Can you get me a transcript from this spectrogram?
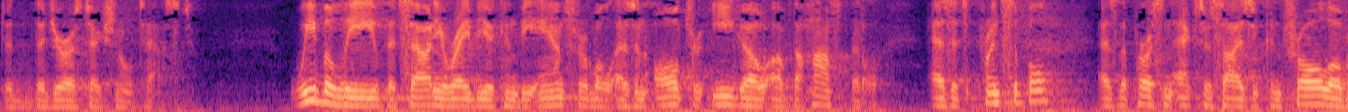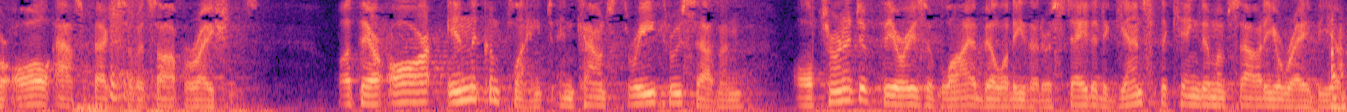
the jurisdictional test. We believe that Saudi Arabia can be answerable as an alter ego of the hospital, as its principal, as the person exercising control over all aspects of its operations. But there are in the complaint, in counts three through seven, alternative theories of liability that are stated against the Kingdom of Saudi Arabia,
